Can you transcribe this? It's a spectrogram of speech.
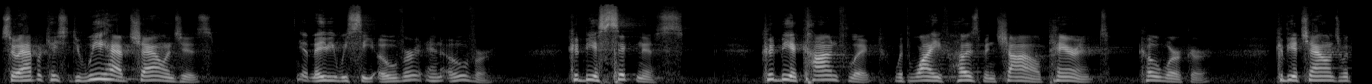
So, application do we have challenges that maybe we see over and over? Could be a sickness, could be a conflict with wife, husband, child, parent, coworker. Could be a challenge with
